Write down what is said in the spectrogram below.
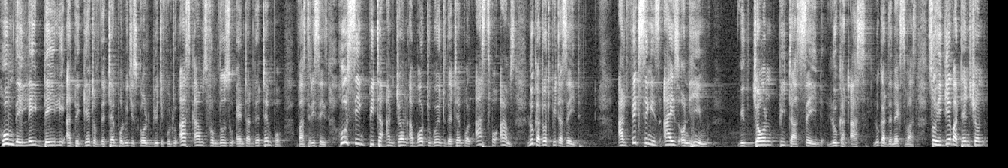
whom they laid daily at the gate of the temple, which is called Beautiful, to ask alms from those who entered the temple. Verse 3 says, Who seeing Peter and John about to go into the temple asked for alms. Look at what Peter said. And fixing his eyes on him, with John, Peter said, Look at us. Look at the next verse. So he gave attention,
